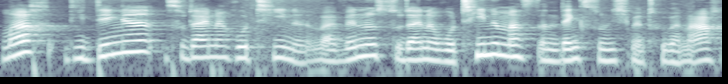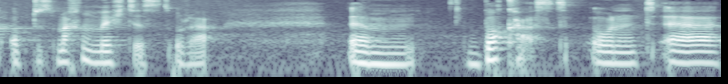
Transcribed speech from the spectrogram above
Mach die Dinge zu deiner Routine, weil wenn du es zu deiner Routine machst, dann denkst du nicht mehr drüber nach, ob du es machen möchtest oder ähm, Bock hast. Und äh,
